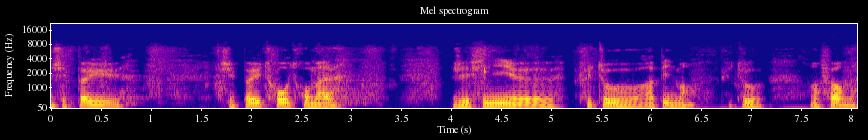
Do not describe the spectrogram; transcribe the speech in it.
j'ai pas eu, j'ai pas eu trop trop mal. J'ai fini euh, plutôt rapidement, plutôt en forme.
